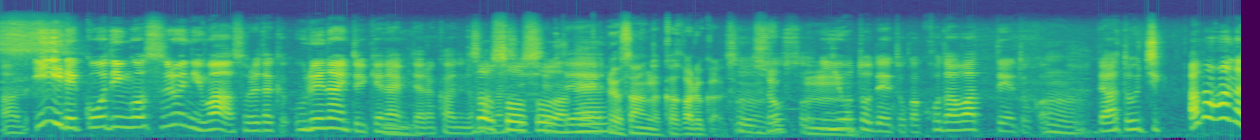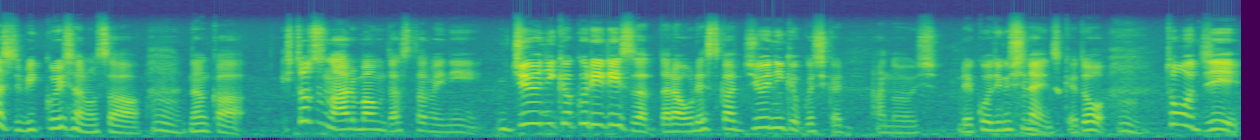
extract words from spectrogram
あのいいレコーディングをするにはそれだけ売れないといけないみたいな感じの話してて、そうそうそうだね。予算がかかるからそうでしょ。そうそう、ん。いい音でとかこだわってとか、うん。であとうちあの話でびっくりしたのさうん。なんか一つのアルバム出すために12曲リリースだったら俺スカ12曲しかあのしレコーディングしないんですけど、当時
